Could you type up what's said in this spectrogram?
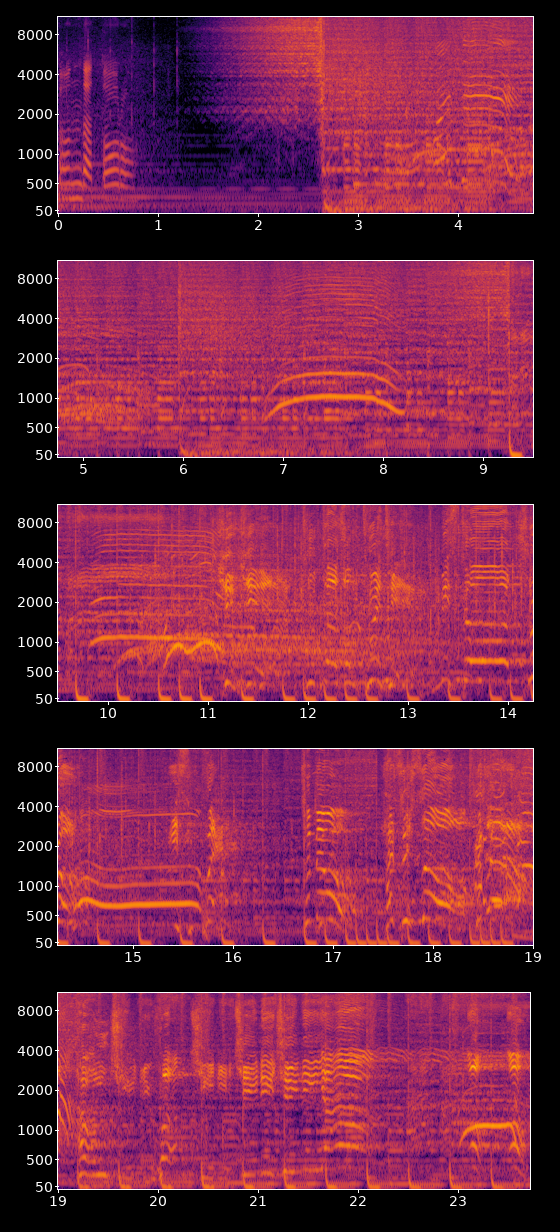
떤다 떨어. 황진이 황진이 진이 진이야. 어 어.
